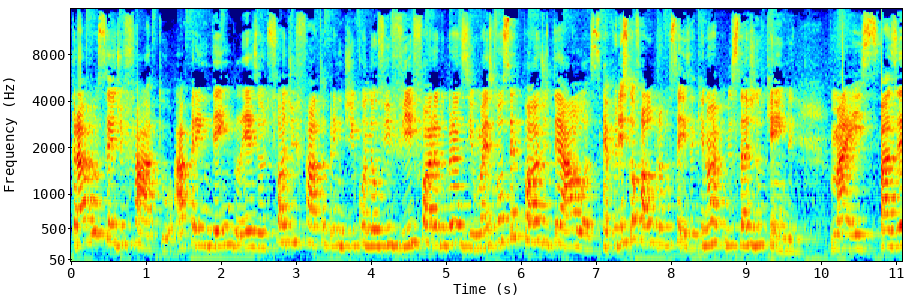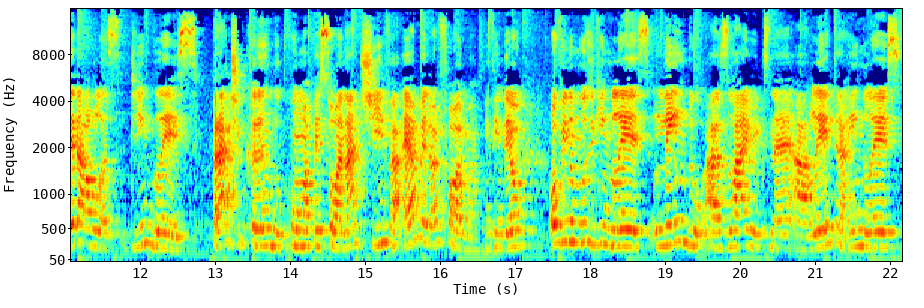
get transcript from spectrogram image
Pra você de fato aprender inglês, eu só de fato aprendi quando eu vivi fora do Brasil, mas você pode ter aulas. É por isso que eu falo pra vocês, aqui não é publicidade do Candy mas fazer aulas de inglês praticando com uma pessoa nativa é a melhor forma, entendeu? Ouvindo música em inglês, lendo as lyrics, né, a letra em inglês,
